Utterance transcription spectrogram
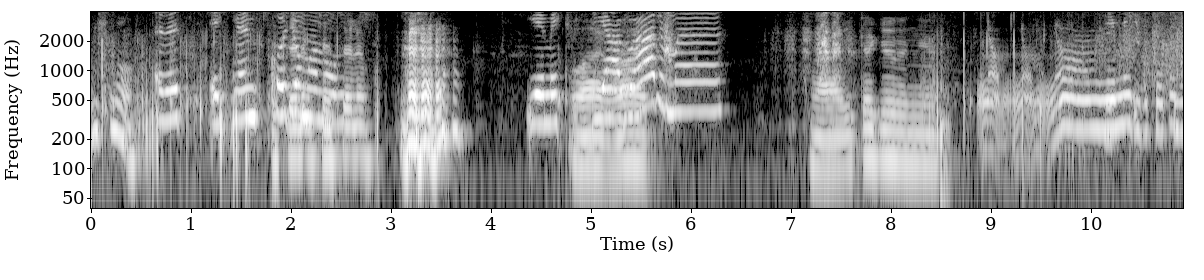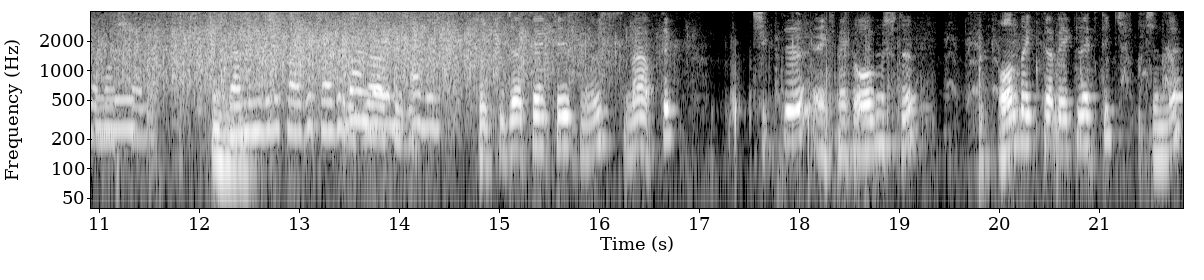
Olmuş mu? Evet ekmeğimiz Keselim kocaman olmuş. keselim. Yemek Vay, isteyen vay. var mı? Harika görünüyor. Nom nom nom. Mis Yemek gibi kokuyor isteyen. maşallah. Ben bunu böyle taze taze Ben. Çok sıcakken kesmiyoruz. Ne yaptık? Çıktı, ekmek olmuştu. 10 dakika beklettik içinde.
